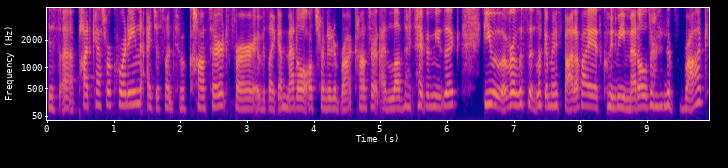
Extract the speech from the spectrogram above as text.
this uh, podcast recording. I just went to a concert for it was like a metal alternative rock concert. I love that type of music. If you ever listen, look at my Spotify, it's going to be metal alternative rock,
